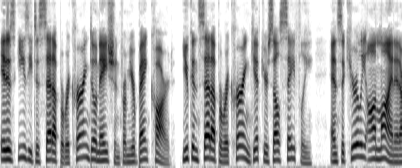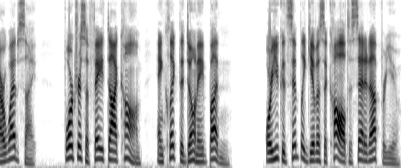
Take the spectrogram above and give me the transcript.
It is easy to set up a recurring donation from your bank card. You can set up a recurring gift yourself safely and securely online at our website fortressoffaith.com and click the donate button. Or you could simply give us a call to set it up for you.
